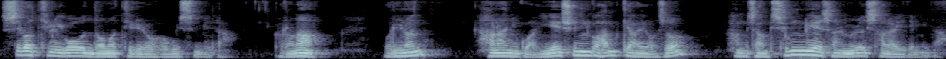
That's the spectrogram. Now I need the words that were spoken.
쓰러뜨리고 넘어뜨리려 하고 있습니다. 그러나 우리는 하나님과 예수님과 함께하여서 항상 승리의 삶을 살아야 됩니다.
